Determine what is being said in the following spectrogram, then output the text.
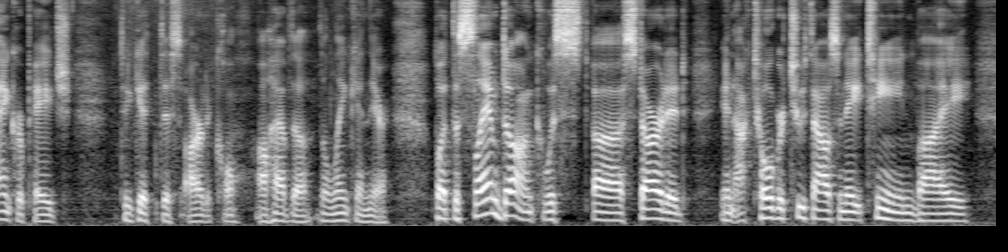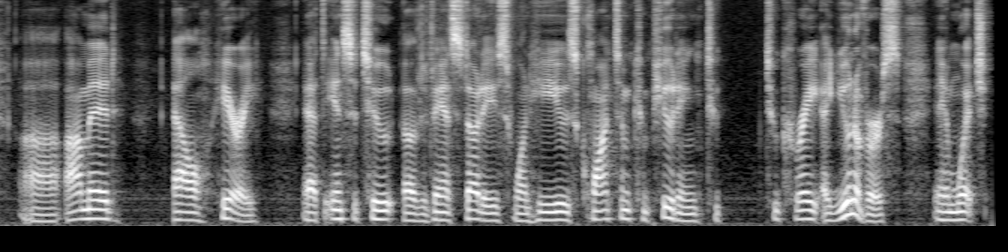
anchor page to get this article. I'll have the, the link in there. But the slam dunk was uh, started in October 2018 by uh, Ahmed Almheiri at the Institute of Advanced Studies when he used quantum computing to, to create a universe in which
